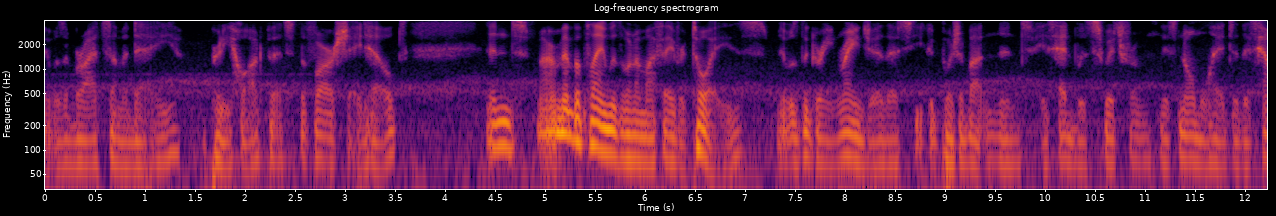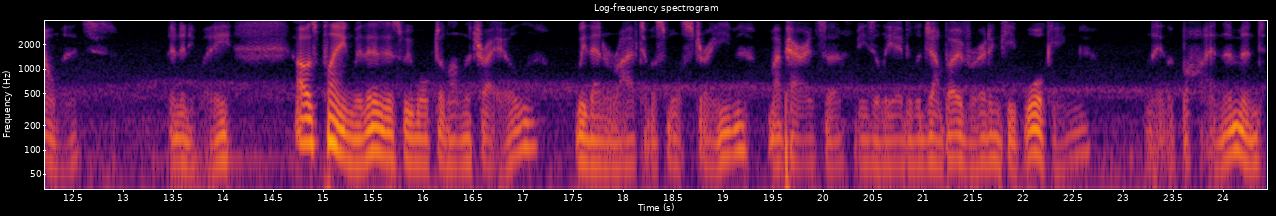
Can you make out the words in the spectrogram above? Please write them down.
It was a bright summer day, pretty hot, but the forest shade helped and I remember playing with one of my favorite toys. It was the Green Ranger that you could push a button and his head would switch from this normal head to this helmet. And anyway, I was playing with it as we walked along the trail. We then arrived to a small stream. My parents are easily able to jump over it and keep walking. They look behind them, and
